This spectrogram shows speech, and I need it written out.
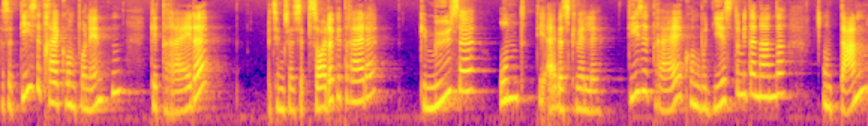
also diese drei Komponenten, Getreide bzw. Pseudogetreide, Gemüse und die Eiweißquelle. Diese drei kombinierst du miteinander und dann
